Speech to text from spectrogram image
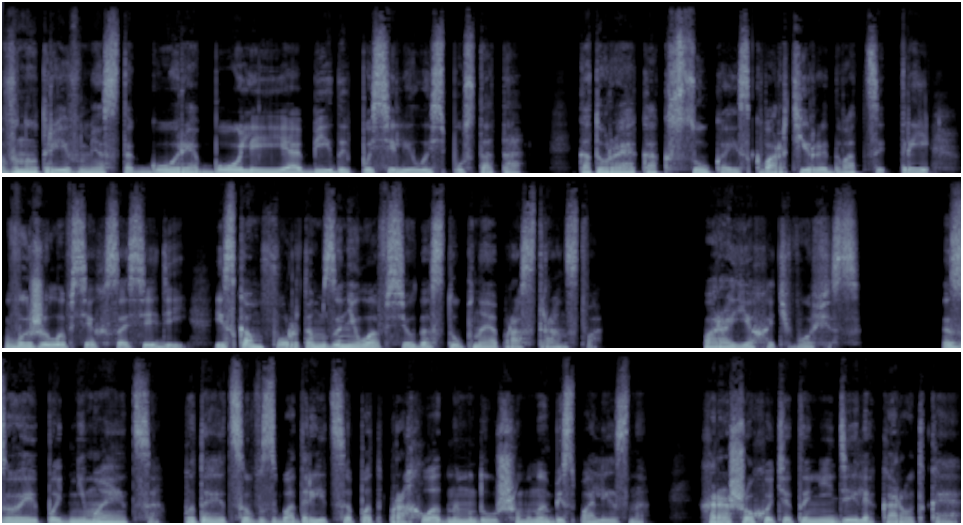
Внутри вместо горя, боли и обиды поселилась пустота. которая, как сука из квартиры 23, выжила всех соседей и с комфортом заняла все доступное пространство. Пора ехать в офис. Зои поднимается, пытается взбодриться под прохладным душем, но бесполезно. Хорошо, хоть эта неделя короткая.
